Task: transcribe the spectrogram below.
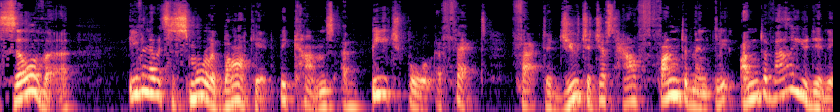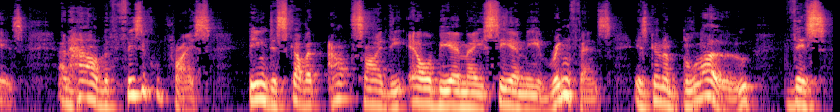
silver, even though it's a smaller market, becomes a beach ball effect factor due to just how fundamentally undervalued it is and how the physical price being discovered outside the LBMA CME ring fence is going to blow this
